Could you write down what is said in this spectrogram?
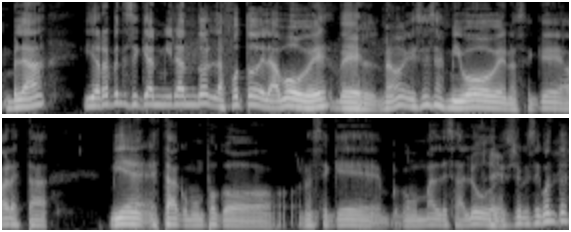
Bla. Y de repente se quedan mirando la foto de la Bobe de él, ¿no? Y dice: Esa es mi Bobe, no sé qué. Ahora está bien, está como un poco, no sé qué, como mal de salud, Sí. qué sé yo, qué sé cuánto.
